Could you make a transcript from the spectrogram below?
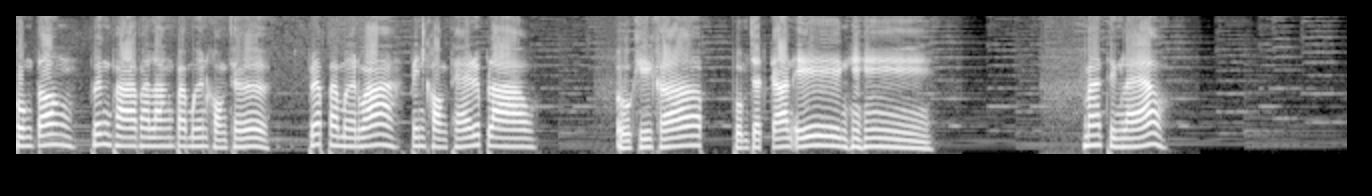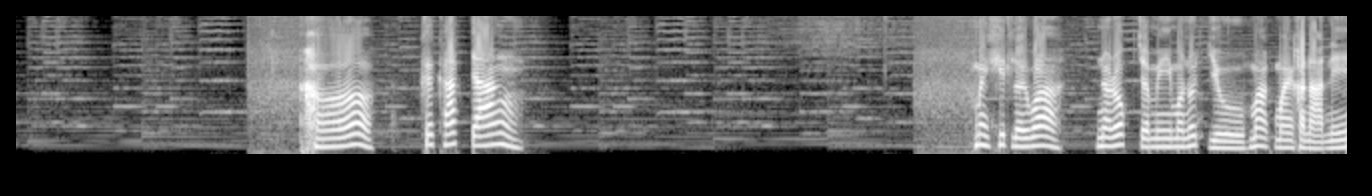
คงต้องพึ่งพาพลังประเมินของเธอ เพื่อประเมินว่าเป็นของแท้หรือเปล่า โอเคครับ ผมจัดการเองเฮ้มาถึงแล้ว โหคึกคักจัง ไม่คิดเลยว่า นรกจะมีมนุษย์อยู่มากมายขนาดนี้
